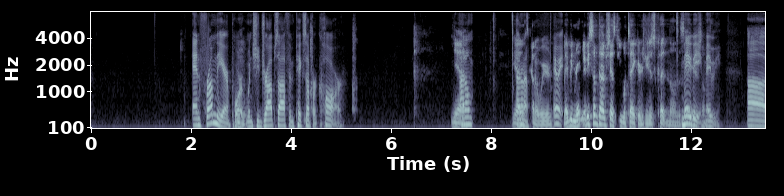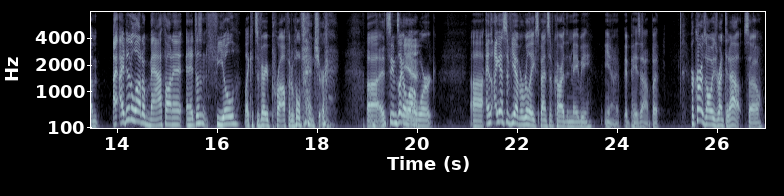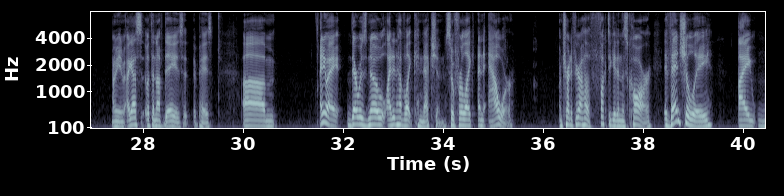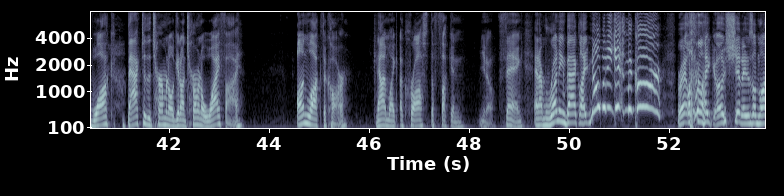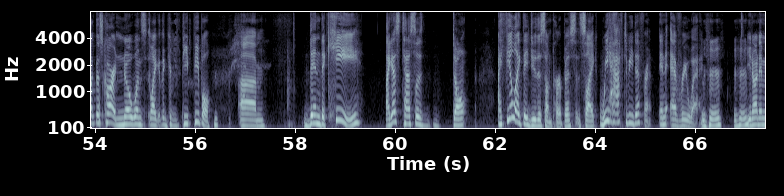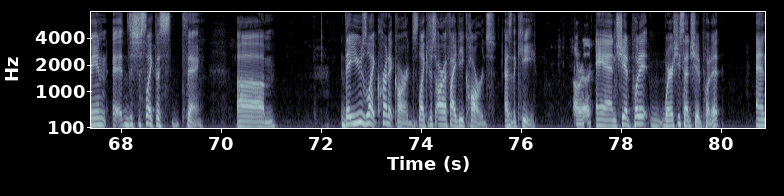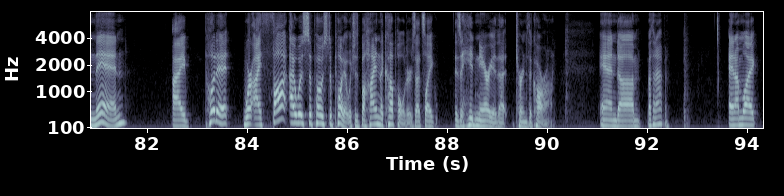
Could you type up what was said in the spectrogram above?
and from the airport Hmm. when she drops off and picks up her car. yeah, I don't yeah, I don't that's kind of weird. Anyway. maybe maybe sometimes she has people take her and she just couldn't on the day maybe maybe um I, I did a lot of math on it and it doesn't feel like it's a very profitable venture uh it seems like a lot of work uh and i guess if you have a really expensive car then maybe you know it, it pays out but her car is always rented out so i mean i guess with enough days it, it pays um anyway there was no i didn't have like connection so for like an hour i'm trying to figure out how the fuck to get in this car eventually I walk back to the terminal, get on terminal Wi Fi, unlock the car. Now I'm like across the fucking, you know, thing. And I'm running back like, nobody get in the car. Right? like, oh shit, I just unlocked this car and no one's like the pe- people. Um, then the key, I guess Teslas don't, I feel like they do this on purpose. It's like, we have to be different in every way. Mm-hmm. Mm-hmm. You know what I mean? It's just like this thing. Um, they use like credit cards, like just RFID cards as the key. Oh, really? And she had put it where she said she had put it. And then I put it where I thought I was supposed to put it, which is behind the cup holders. That's like is a hidden area that turns the car on. And um, nothing happened. And I'm like,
